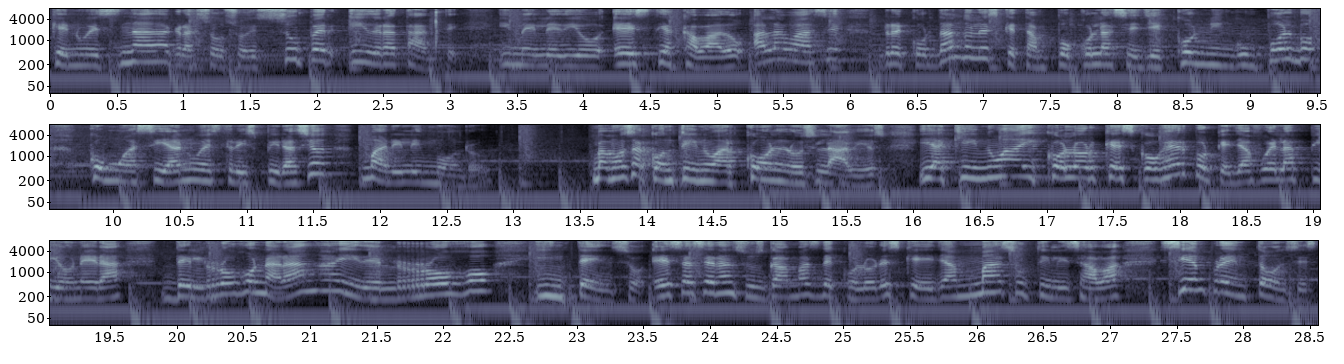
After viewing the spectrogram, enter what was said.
que no es nada grasoso, es súper hidratante y me le dio este acabado a la base recordándoles que tampoco la sellé con ningún polvo como hacía nuestra inspiración Marilyn Monroe. Vamos a continuar con los labios. Y aquí no hay color que escoger porque ella fue la pionera del rojo naranja y del rojo intenso. Esas eran sus gamas de colores que ella más utilizaba siempre entonces.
